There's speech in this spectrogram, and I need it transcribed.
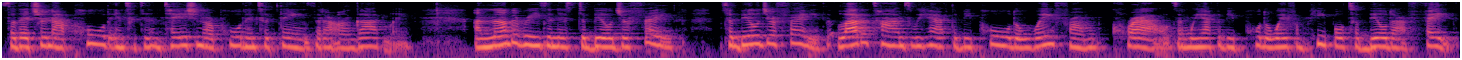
so that you're not pulled into temptation or pulled into things that are ungodly. Another reason is to build your faith. to build your faith. A lot of times we have to be pulled away from crowds and we have to be pulled away from people to build our faith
